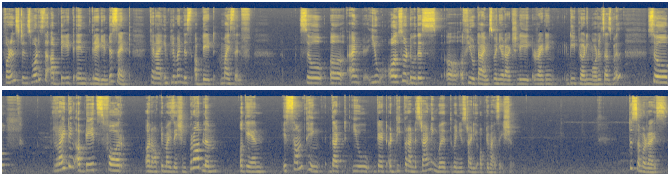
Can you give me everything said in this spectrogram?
for instance, what is the update in gradient descent? Can I implement this update myself? So, uh, and you also do this uh, a few times when you're actually writing deep learning models as well. So, writing updates for an optimization problem, again, is something that you get a deeper understanding with when you study optimization. To summarize,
